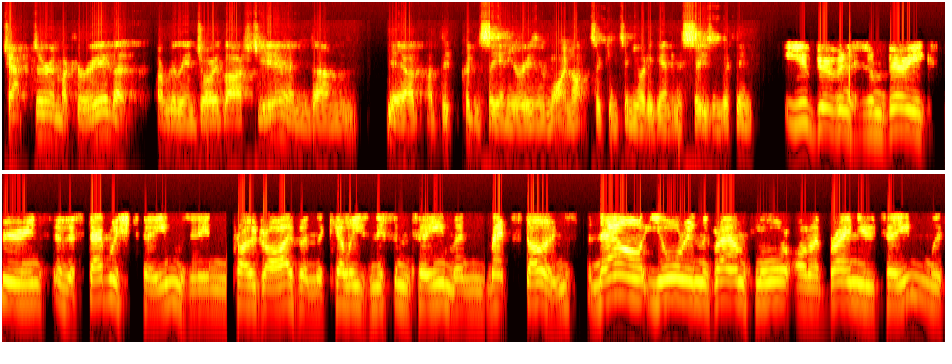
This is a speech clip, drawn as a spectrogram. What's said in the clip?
chapter in my career that I really enjoyed last year. And um, yeah, I, I couldn't see any reason why not to continue it again this season with him. You've driven some very experienced and established teams in ProDrive and the Kelly's Nissan team and Matt Stone's. Now you're in the ground floor on a brand new team with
